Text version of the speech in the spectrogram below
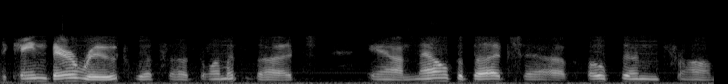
decaying bare root with uh, dormant buds, and now the buds have opened from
